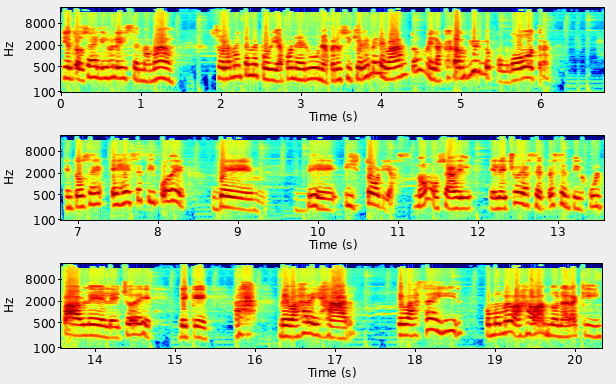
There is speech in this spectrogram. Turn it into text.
Y entonces el hijo le dice, mamá, solamente me podía poner una, pero si quieres me levanto, me la cambio y me pongo otra. Entonces es ese tipo de, de, historias, ¿no? O sea, el, hecho de hacerte sentir culpable, el hecho de, de que, ah, me vas a dejar, te vas a ir, ¿cómo me vas a abandonar aquí?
